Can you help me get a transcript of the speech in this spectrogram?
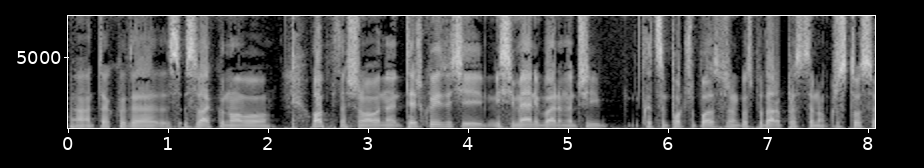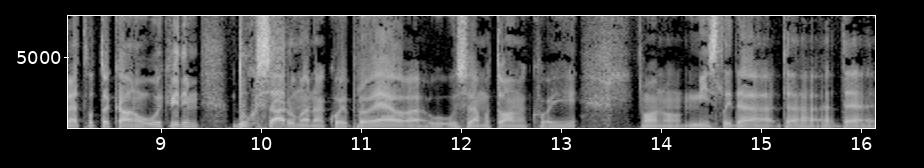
A, tako da svako novo, opet, znaš, ovo, teško izveći, mislim, meni barem, znači, kad sam počeo poslušan gospodara prstena kroz to svetlo, to je kao ono, uvek vidim duh Sarumana koji provejava u, u svemu tome, koji ono, misli da, da, da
